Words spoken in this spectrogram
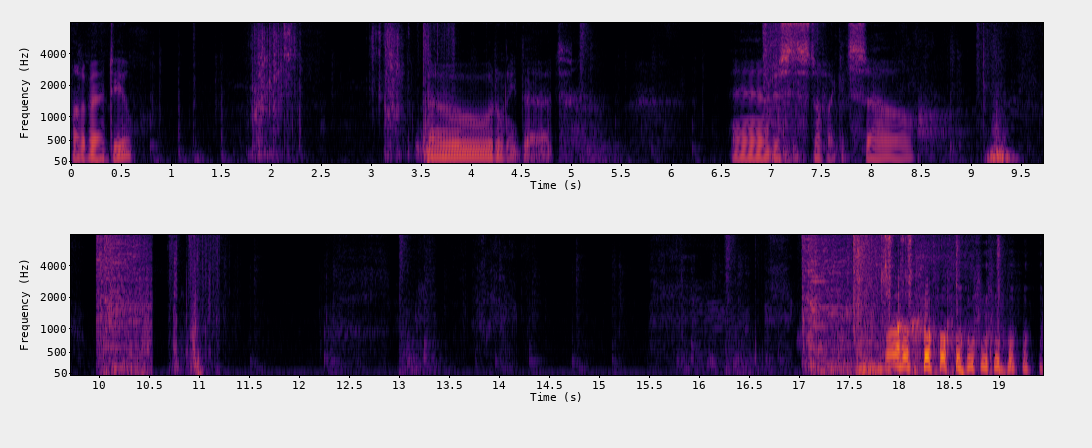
not a bad deal. No, don't need that. And just stuff I could sell. Whoa!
